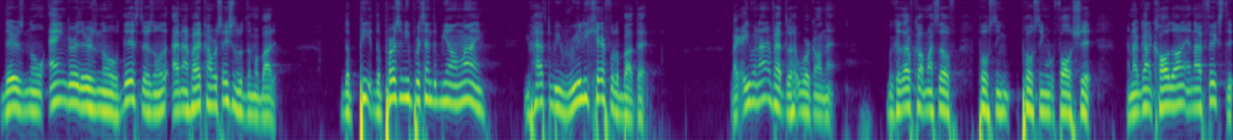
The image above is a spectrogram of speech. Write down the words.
There's no anger, there's no this, there's no, and I've had conversations with them about it. The pe- the person you pretend to be online, you have to be really careful about that. Like even I've had to work on that because I've caught myself posting posting false shit, and I've got called on it, and I fixed it.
